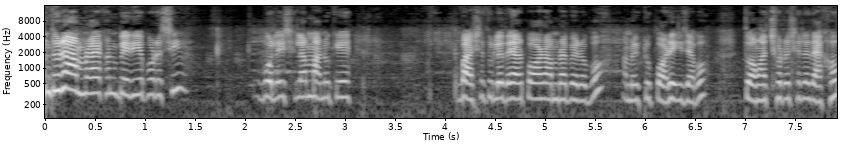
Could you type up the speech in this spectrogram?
বন্ধুরা, আমরা এখন বেরিয়ে পড়েছি। বলেছিলাম মানুকে বাসে তুলে দেওয়ার পর আমরা বেরোবো। আমরা একটু পরেই যাব। তো আমার ছোট ছেলে, দেখো,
